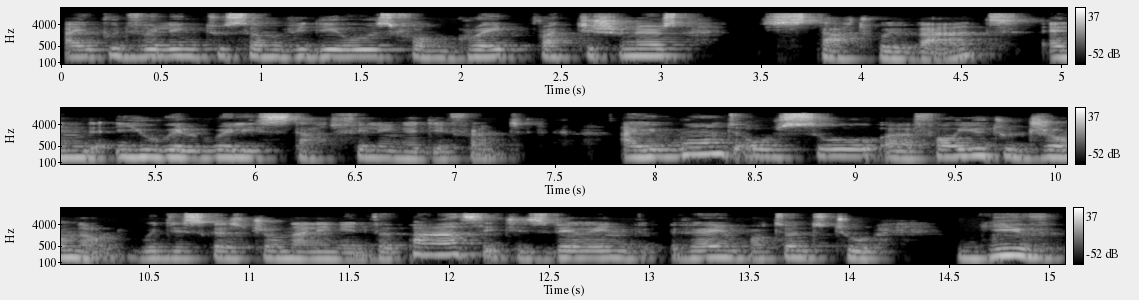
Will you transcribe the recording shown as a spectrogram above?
I put the link to some videos from great practitioners start with that and you will really start feeling a different. I want also uh, for you to journal. We discussed journaling in the past. It is very very important to give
